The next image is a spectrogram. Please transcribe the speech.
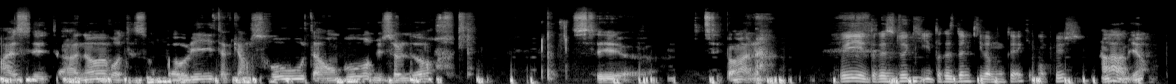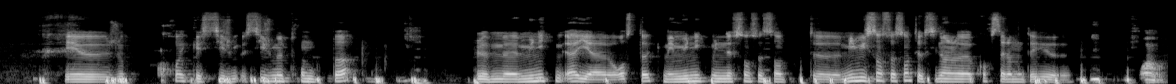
hein. ouais, c'est t'as Hanovre, t'as St. Pauli, t'as Karlsruhe, t'as Hambourg, Düsseldorf. C'est, euh, c'est pas mal. Oui, et Dresden qui, Dresden qui va monter en plus. Ah, bien. Et euh, je crois que si je, si je me trompe pas, le Munich, ah, il y a Rostock, mais Munich 1960, euh, 1860 est aussi dans la course à la montée. euh. Wow.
